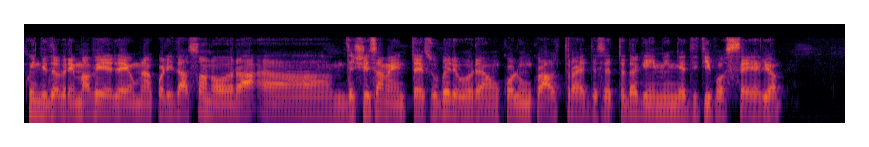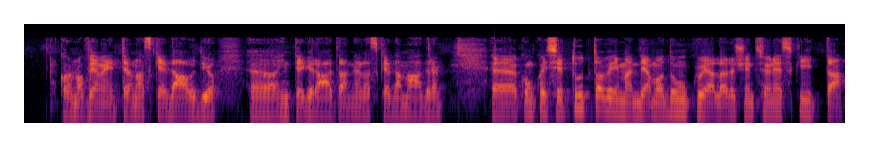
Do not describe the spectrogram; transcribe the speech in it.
Quindi dovremo avere una qualità sonora eh, decisamente superiore a un qualunque altro headset da gaming di tipo stereo con ovviamente una scheda audio eh, integrata nella scheda madre. Eh, con questo è tutto, vi rimandiamo dunque alla recensione scritta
